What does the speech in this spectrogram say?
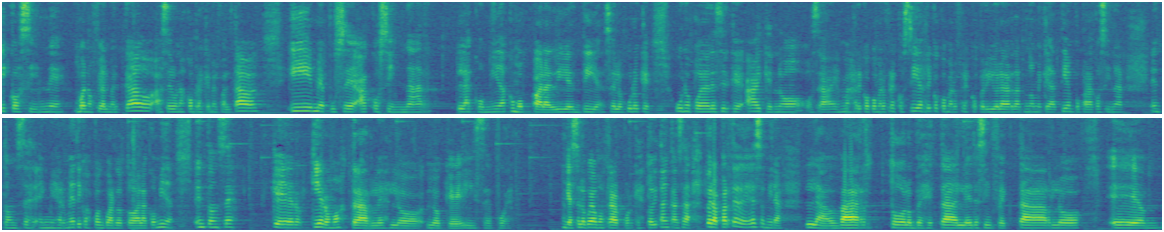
y cociné. Bueno, fui al mercado a hacer unas compras que me faltaban y me puse a cocinar la comida como para 10 días. Se lo juro que uno puede decir que, ay, que no, o sea, es más rico comer fresco. Sí, es rico comer fresco, pero yo la verdad no me queda tiempo para cocinar. Entonces, en mis herméticos pues guardo toda la comida. Entonces, quiero, quiero mostrarles lo, lo que hice, pues. Ya se lo voy a mostrar porque estoy tan cansada. Pero aparte de eso, mira, lavar todos los vegetales, desinfectarlo, eh,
